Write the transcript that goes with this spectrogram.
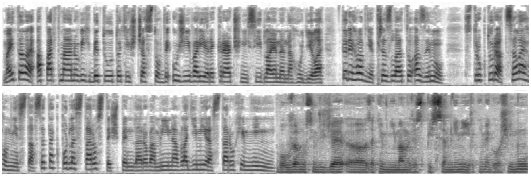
Majitelé apartmánových bytů totiž často využívají rekreační sídla jen nahodile, tedy hlavně přes léto a zimu. Struktura celého města se tak podle starosty Špindlerova mlína Vladimíra Staruchy mění. Bohužel musím říct, že eh, zatím vnímáme, že spíš se mění, řekněme, k horšímu,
